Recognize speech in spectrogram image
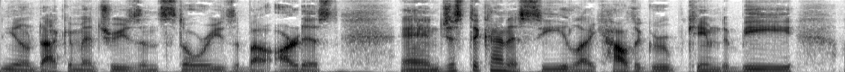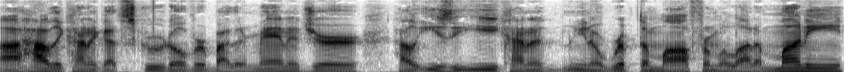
you know documentaries and stories about artists. And just to kind of see like how the group came to be uh, how they kind of got screwed over by their manager how easy e kind of you know ripped them off from a lot of money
